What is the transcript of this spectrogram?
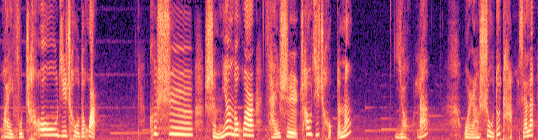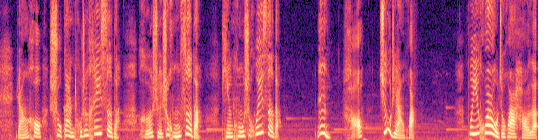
画一幅超级丑的画。可是，什么样的画才是超级丑的呢？有了！我让树都躺下来，然后树干涂成黑色的，河水是红色的，天空是灰色的。嗯，好，就这样画。不一会儿我就画好了。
